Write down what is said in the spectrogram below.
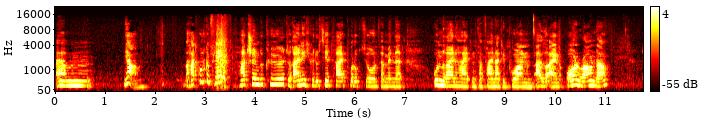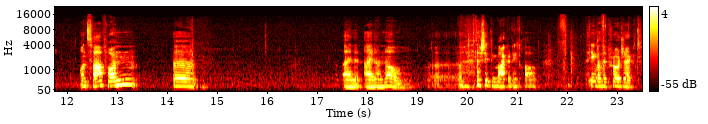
Ähm, ja, hat gut gepflegt, hat schön gekühlt, reinigt, reduziert Teigproduktion, vermindert Unreinheiten, verfeinert die Poren. Also ein Allrounder. Und zwar von äh, eine, I don't know. Äh, da steht die Marke nicht drauf. Irgendwas mit Project.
